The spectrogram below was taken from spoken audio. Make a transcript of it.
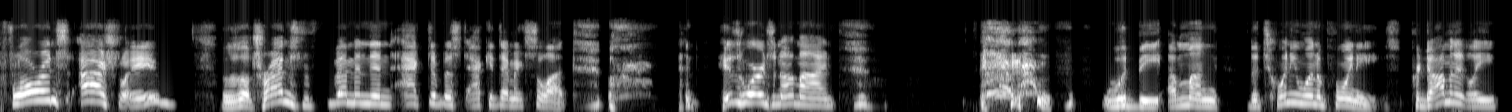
Florence Ashley, the trans feminine activist academic slut, and his words, not mine, would be among the 21 appointees, predominantly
